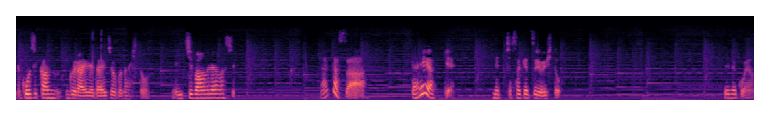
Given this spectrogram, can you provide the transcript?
5時間ぐらいで大丈夫な人。一番羨ましい。なんかさ、誰やっけ？めっちゃ酒強い人。出てこやん。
